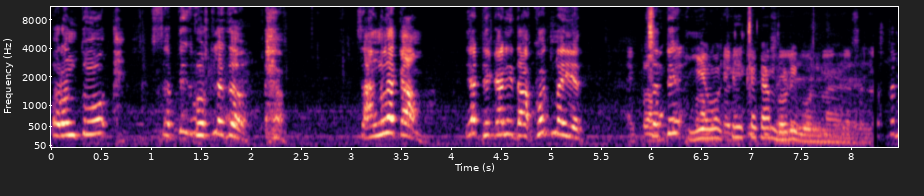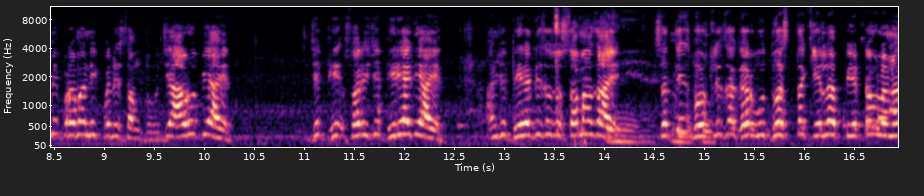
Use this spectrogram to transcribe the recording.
परंतु सतीश भोसलेचं चांगलं काम या ठिकाणी दाखवत नाहीयेत. सतीश हे काम थोडी बोलणार गोष्ट मी प्रामाणिकपणे सांगतो जे आरोपी आहेत जे सॉरी जे फिर्यादी आहेत आणि जे फिर्यादीचा जो समाज आहे सतीश भोसलेचं घर उद्ध्वस्त केलं पेटवलं ना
